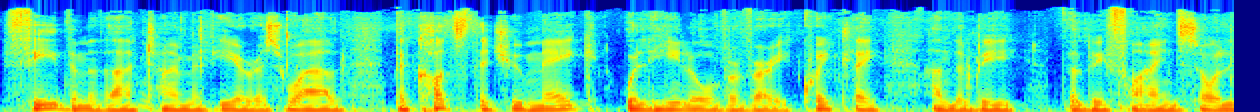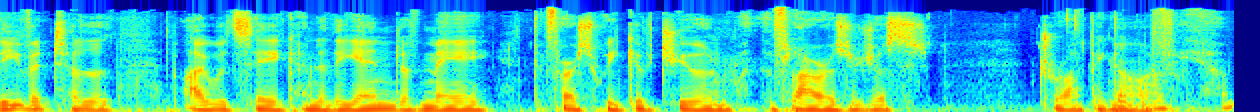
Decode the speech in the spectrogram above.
Feed them at that time of year as well. The cuts that you make will heal over very quickly, and they'll be they'll be fine. So leave it till I would say kind of the end of May, the first week of June, when the flowers are just dropping off. Yeah.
